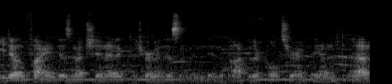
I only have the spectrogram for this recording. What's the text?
you don't find as much genetic determinism in, in the popular culture. And and, um,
